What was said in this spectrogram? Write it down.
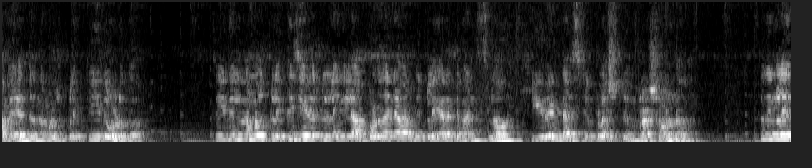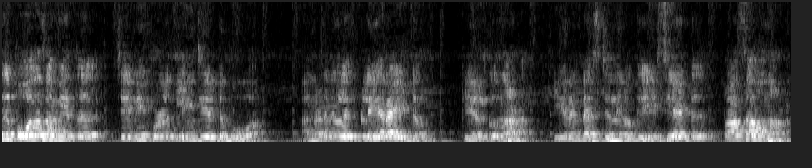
സമയത്ത് നമ്മൾ ക്ലിക്ക് ചെയ്ത് കൊടുക്കുക. ഇതിൽ നമ്മൾ ക്ലിക്ക് ചെയ്തിട്ടില്ലെങ്കിൽ അപ്പോൾ തന്നെ അവർക്ക് ക്ലിയർ ആയിട്ട് മനസ്സിലാവും. ടെസ്റ്റ് പ്ലസ് ഉണ്ടെന്ന് സോ നിങ്ങൾ ഇത് പോകുന്ന സമയത്ത് ചെവി ഫുള്ള് ക്ലീൻ ചെയ്തിട്ട് പോവുക. അങ്ങനെ നിങ്ങൾ ക്ലിയർ ആയിട്ടും കേൾക്കുന്നതാണ്. ഹിയറിംഗ് ടെസ്റ്റ് നിങ്ങൾക്ക് ഈസി ആയിട്ട് പാസ് ആവുന്നതാണ്.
